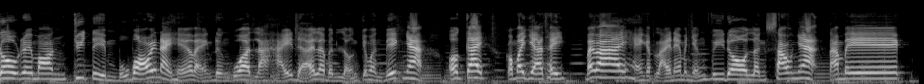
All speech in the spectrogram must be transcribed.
Doraemon truy tìm bủ bói này thì các bạn? Đừng quên là hãy để lại bình luận cho mình biết nha. Ok, còn bây giờ thì bye bye. Hẹn gặp lại anh em ở những video lần sau nha. Tạm biệt.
